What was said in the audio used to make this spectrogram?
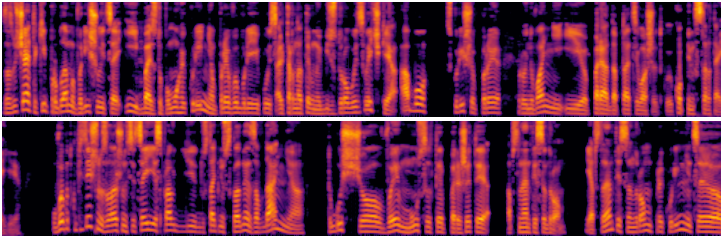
Зазвичай такі проблеми вирішуються і без допомоги куріння при виборі якоїсь альтернативної більш здорової звички, або скоріше при руйнуванні і переадаптації вашої такої копінг-стратегії. У випадку фізичної залежності це є справді достатньо складне завдання, тому що ви мусите пережити абстинентний синдром. І абстинентний синдром при курінні це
